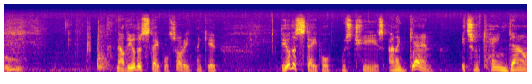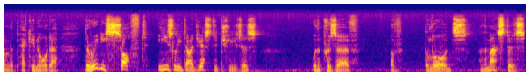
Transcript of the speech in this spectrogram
Ooh. Now, the other staple, sorry, thank you. The other staple was cheese, and again, it sort of came down the pecking order. The really soft, easily digested cheeses were the preserve of the lords and the masters.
